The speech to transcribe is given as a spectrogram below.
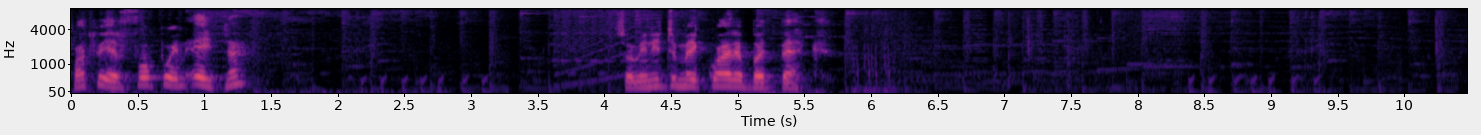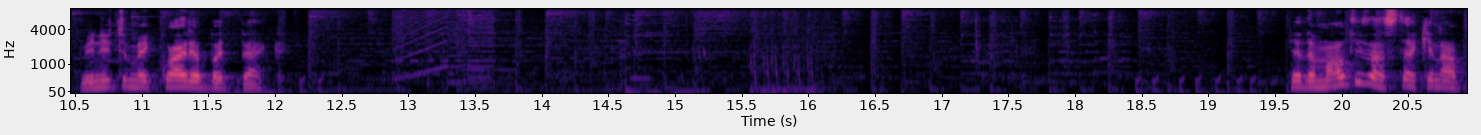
what we had? 4.8, no? So we need to make quite a bit back. We need to make quite a bit back. Yeah, the multis are stacking up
